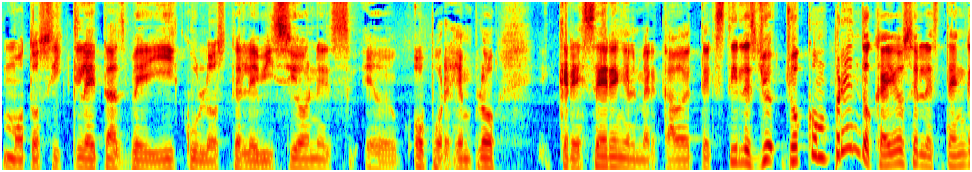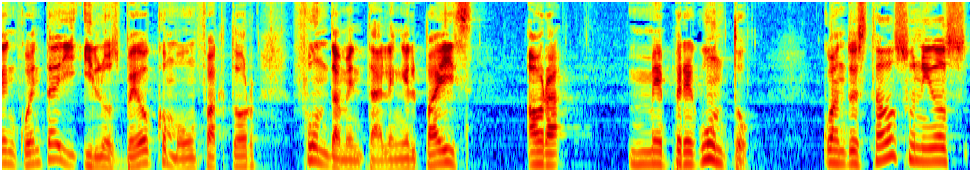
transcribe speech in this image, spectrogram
motocicletas, vehículos, televisiones, eh, o por ejemplo, crecer en el mercado de textiles. Yo, yo comprendo que a ellos se les tenga en cuenta y los veo como un factor fundamental en el país. Ahora, me pregunto, cuando Estados Unidos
